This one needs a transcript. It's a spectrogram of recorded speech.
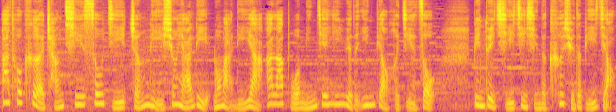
巴托克长期搜集整理匈牙利、罗马尼亚、阿拉伯民间音乐的音调和节奏，并对其进行了科学的比较。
